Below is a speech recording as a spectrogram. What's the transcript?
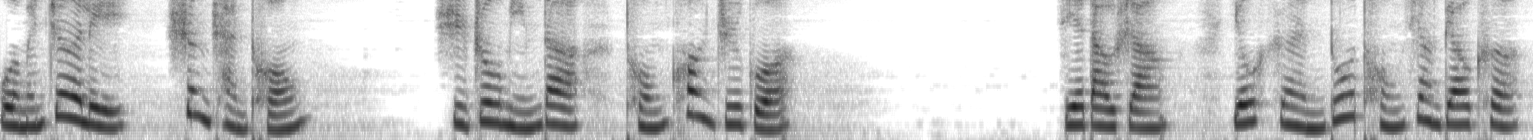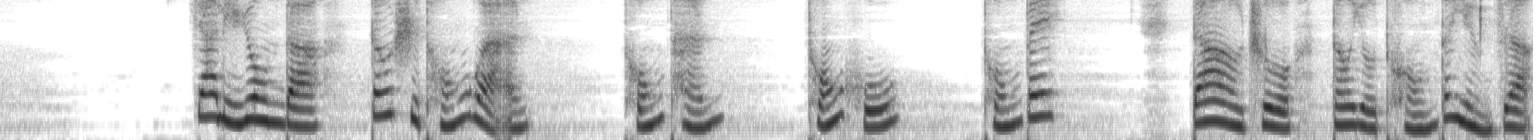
我们这里盛产铜，是著名的铜矿之国。街道上有很多铜像雕刻，家里用的都是铜碗、铜盆、铜壶。铜杯，到处都有铜的影子。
